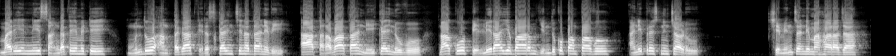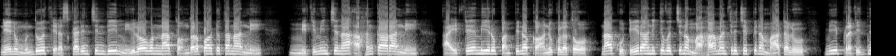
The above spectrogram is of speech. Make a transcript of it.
మరి నీ సంగతేమిటి? ముందు అంతగా తిరస్కరించిన దానివి ఆ తర్వాత నీకై నువ్వు నాకు పెళ్ళిరాయి భారం ఎందుకు పంపావు? అని ప్రశ్నించాడు. క్షమించండి మహారాజా నేను ముందు తిరస్కరించింది మీలో ఉన్న తొందరపాటుతనాన్ని మితిమించిన అహంకారాన్ని. అయితే మీరు పంపిన కానుకలతో నా కుటీరానికి వచ్చిన మహామంత్రి చెప్పిన మాటలు మీ ప్రతిజ్ఞ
